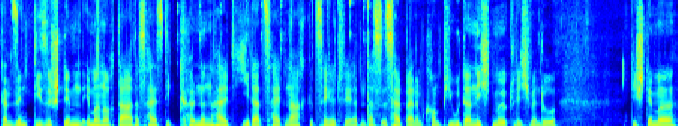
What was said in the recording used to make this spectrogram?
dann sind diese Stimmen immer noch da. Das heißt, die können halt jederzeit nachgezählt werden. Das ist halt bei einem Computer nicht möglich. Wenn du die Stimme,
